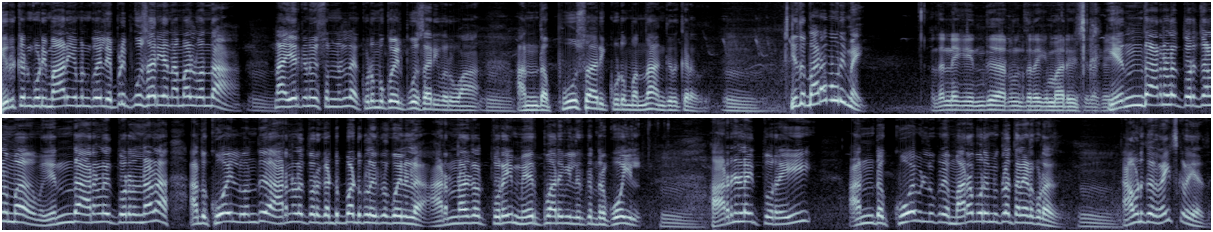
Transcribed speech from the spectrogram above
இருக்கன்குடி மாரியம்மன் கோயில் எப்படி பூசாரியா நம்மால் வந்தான்? நான் ஏற்கனவே சொன்னேன்ல குடும்ப கோயில் பூசாரி வருவான். அந்த பூசாரி குடும்பம் தான் அங்கே இருக்கிறது. இது மரபுரிமை அதான் இன்னைக்கு இந்து அறநிலைக்கு மாறிடுச்சுல கை? எந்த அறநிலைத்துறைச்சாலும் எந்த அறநிலைத்துறைனால அந்த கோயில் வந்து அறநிலைத்துறை கட்டுப்பாட்டுக்குள்ள இருக்கிற கோயில் இல்லை. அறநிலைத்துறை மேற்பார்வையில் இருக்கின்ற கோயில். அறநிலைத்துறை அந்த கோவில் இருக்கிற மரபுரிமைக்குள்ள தலையிடக்கூடாது. அவனுக்கு ரைட்ஸ் கிடையாது.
